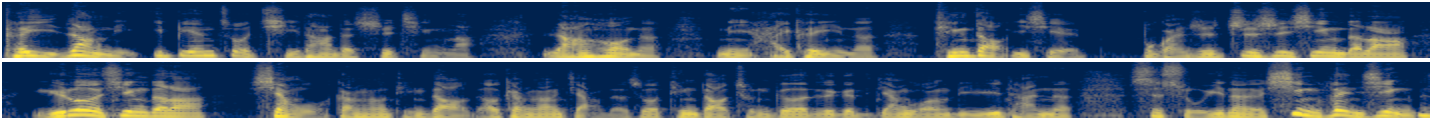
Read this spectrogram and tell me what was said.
可以让你一边做其他的事情了，然后呢，你还可以呢听到一些。不管是知识性的啦、娱乐性的啦，像我刚刚听到的，我刚刚讲的说，听到纯哥这个阳光鲤鱼潭呢，是属于那种兴奋性的。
